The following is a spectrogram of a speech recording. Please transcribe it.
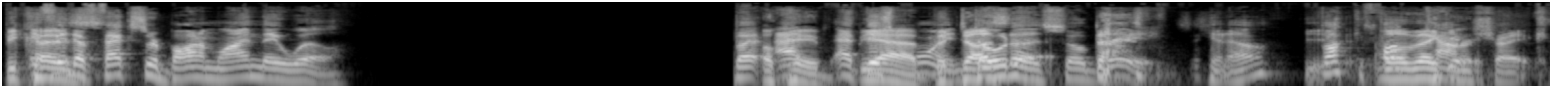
Because if it affects their bottom line, they will. But Okay, at, at this yeah, but point, Dota that- is so great, you know. Fuck, fuck well, Counter Strike.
